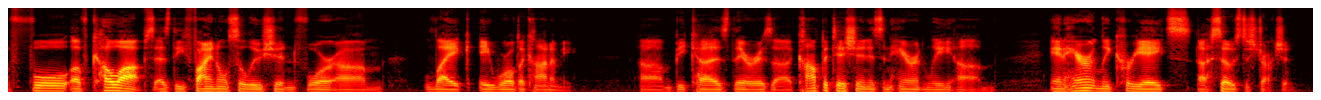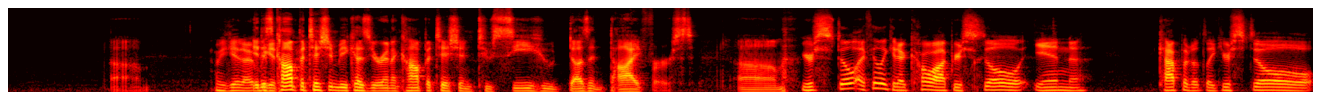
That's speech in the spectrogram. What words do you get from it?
full of co-ops as the final solution for um, like a world economy um, because there is a competition is inherently um, inherently creates uh, sows destruction. we get a, It we is get- competition because you're in a competition to see who doesn't die first. Um, you're still i feel like in a co-op you're still in capital like you're still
